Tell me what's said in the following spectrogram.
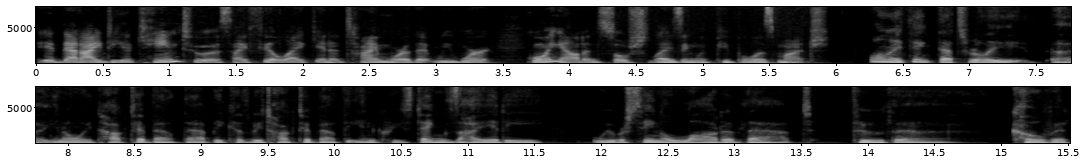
it, that idea came to us, I feel like, in a time where that we weren't going out and socializing with people as much. Well, and I think that's really, uh, you know, we talked about that because we talked about the increased anxiety we were seeing a lot of that through the COVID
